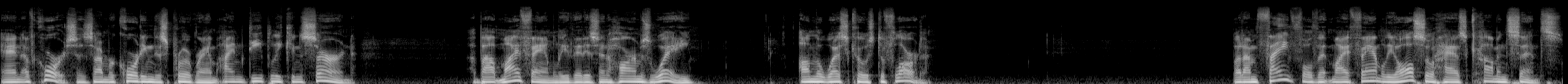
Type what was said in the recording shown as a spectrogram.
And of course, as I'm recording this program, I'm deeply concerned about my family that is in harm's way on the west coast of Florida. But I'm thankful that my family also has common sense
